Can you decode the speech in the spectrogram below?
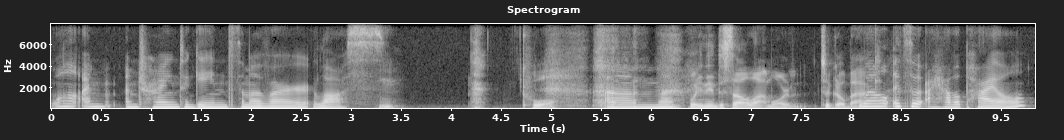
Well, I'm I'm trying to gain some of our loss. Hmm. Cool. Um, well, you need to sell a lot more to go back. well, it's a I have a pile.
